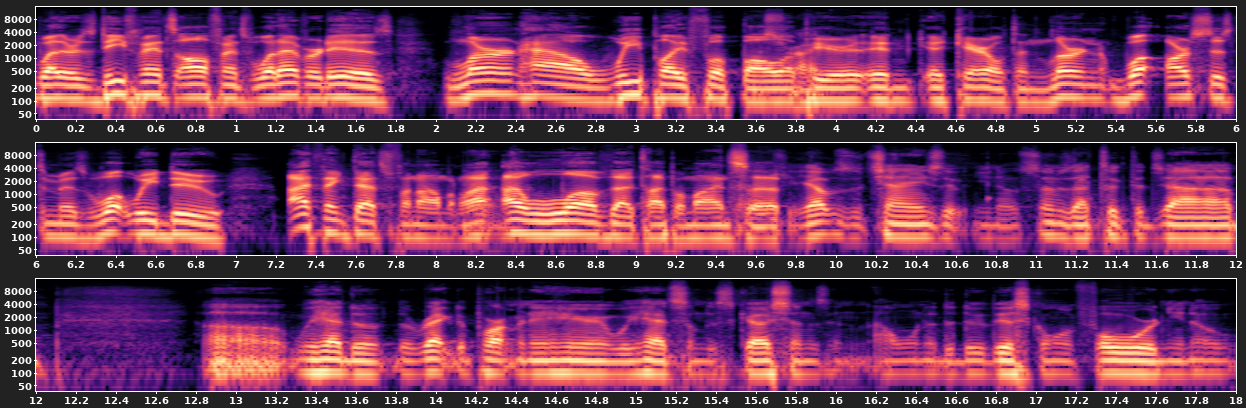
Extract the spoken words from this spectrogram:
whether it's defense, offense, whatever it is, learn how we play football that's up right. here in at Carrollton. Learn what our system is, what we do. I think that's phenomenal. Yeah. I, I, love that type of mindset. That was a change that you know as soon as I took the job. Uh, we had the, the rec department in here and we had some discussions and I wanted to do this going forward. You know,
